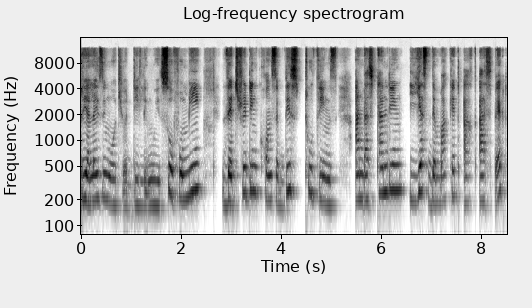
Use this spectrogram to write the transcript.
realizing what you're dealing with. So for me, the trading concept, these two things, understanding, yes, the market aspect,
